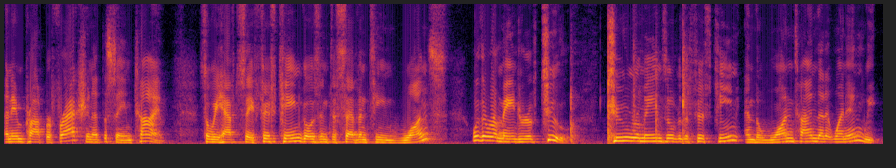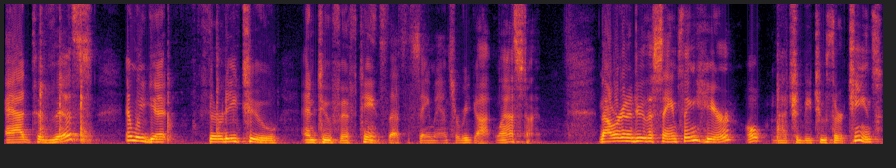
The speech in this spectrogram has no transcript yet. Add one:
an improper fraction at the same time. So we have to say 15 goes into 17 once with a remainder of 2. 2 remains over the 15. And the one time that it went in, we add to this. And we get 32 and 2 fifteenths. That's the same answer we got last time. Now we're going to do the same thing here. Oh, that should be 2 thirteenths.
